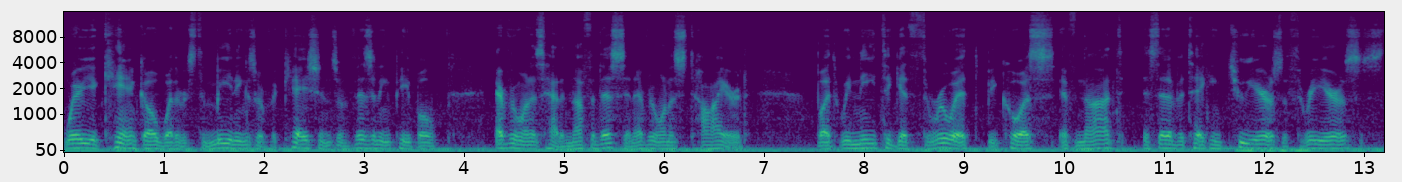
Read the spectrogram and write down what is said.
where you can't go, whether it's to meetings or vacations or visiting people. Everyone has had enough of this, and everyone is tired. But we need to get through it because if not, instead of it taking two years or three years,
